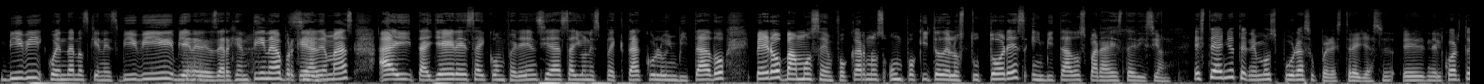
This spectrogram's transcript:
Vivi, cuéntanos quién es Vivi, viene desde Argentina, porque además hay talleres, hay conferencias, hay un espectáculo invitado, pero vamos a enfocarnos un poquito de los tutores invitados para esta edición. Este año tenemos puras superestrellas. En el cuarto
